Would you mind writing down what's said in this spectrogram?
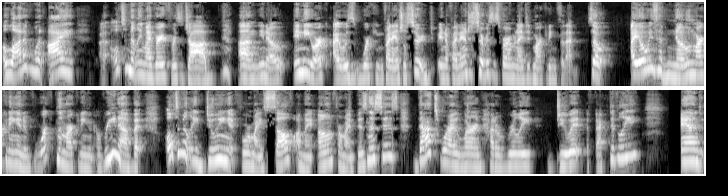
A lot of what I ultimately my very first job um, you know in new york i was working financial ser- in a financial services firm and i did marketing for them so i always have known marketing and have worked in the marketing arena but ultimately doing it for myself on my own for my businesses that's where i learned how to really do it effectively and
